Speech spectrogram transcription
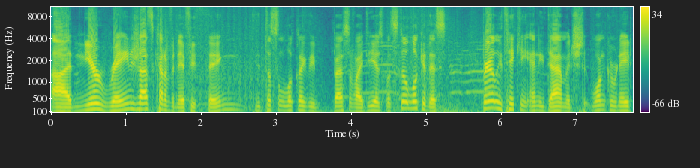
uh, near range, that's kind of an iffy thing. It doesn't look like the best of ideas, but still look at this. Barely taking any damage. One grenade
